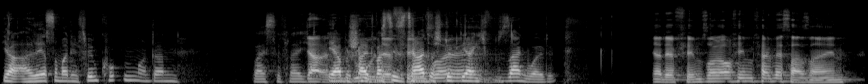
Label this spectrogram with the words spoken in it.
Ja, also jetzt nochmal den Film gucken und dann weißt du vielleicht ja, eher Bescheid, du, was dieses Theaterstück dir eigentlich sagen wollte. Ja, der Film soll auf jeden Fall besser sein.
